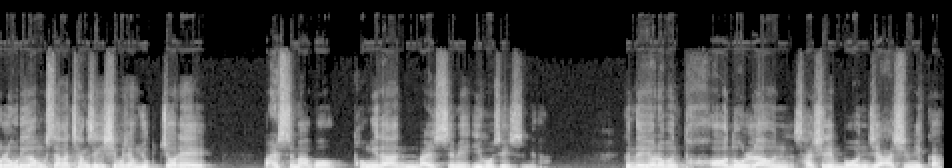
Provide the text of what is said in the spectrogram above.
오늘 우리가 묵상한 창세기 15장 6절의 말씀하고 동일한 말씀이 이곳에 있습니다. 근데 여러분 더 놀라운 사실이 뭔지 아십니까?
